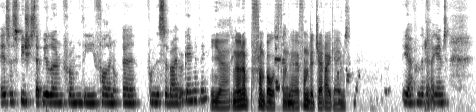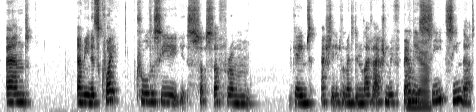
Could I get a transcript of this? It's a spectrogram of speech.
is a species that we learned from the fallen uh, from the Survivor game, I think. Yeah, no, no, from both, from the from the Jedi games. Yeah, from the Jedi games, and I mean it's quite cool to see stuff from games actually implemented in live action. We've barely Yeah. see seen that,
